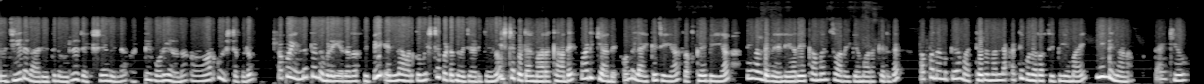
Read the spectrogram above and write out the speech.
രുചിയുടെ കാര്യത്തിൽ ഒരു രക്ഷയുമില്ല. അടിപൊളിയാണ്. ആർക്കും ഇഷ്ടപ്പെടും. അപ്പോൾ ഇന്നത്തെ നമ്മുടെ ഈ ഒരു റെസിപ്പി എല്ലാവർക്കും ഇഷ്ടപ്പെട്ടെന്ന് വിചാരിക്കുന്നു. ഇഷ്ടപ്പെട്ടാൽ മറക്കാതെ മടിക്കാതെ ഒന്ന് ലൈക്ക് ചെയ്യുക സബ്സ്ക്രൈബ് ചെയ്യുക. നിങ്ങളുടെ വിലയേറിയ കമൻസും അറിയിക്കാൻ മറക്കരുത്. അപ്പോൾ നമുക്ക് മറ്റൊരു നല്ല അടിപൊളി റെസിപ്പിയുമായി വീണ്ടും കാണാം. Thank you.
